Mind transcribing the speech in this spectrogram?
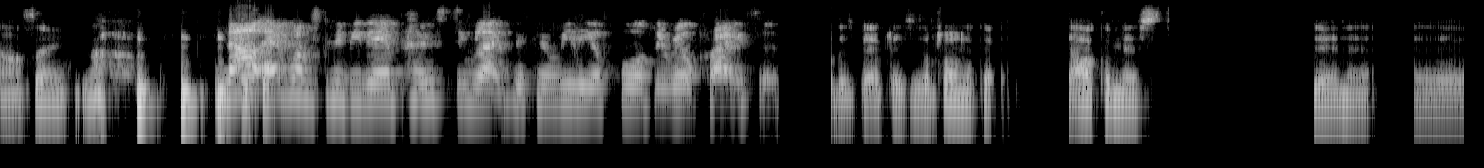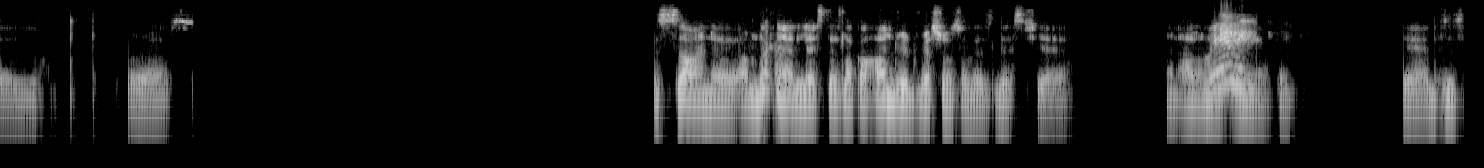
know I'm saying. Now everyone's gonna be there posting like they can really afford the real prices. there's better places. I'm trying to look at the Alchemist doing it uh, for us. This is how I know. I'm looking at a list. There's like a hundred restaurants on this list, yeah, and I don't know Really? any of them. Yeah, this is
